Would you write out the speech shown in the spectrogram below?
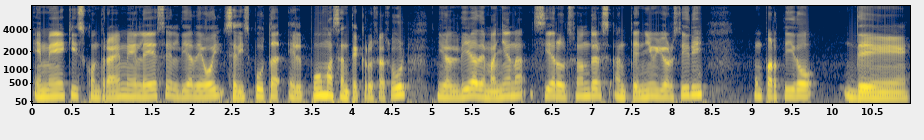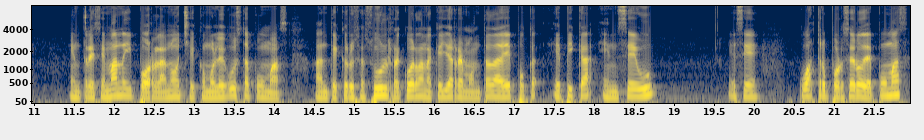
MX contra MLS el día de hoy se disputa el Pumas ante Cruz Azul y el día de mañana Seattle Saunders ante New York City. Un partido de entre semana y por la noche, como le gusta Pumas. Ante Cruz Azul, recuerdan aquella remontada épica en CU, ese 4 por 0 de Pumas.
